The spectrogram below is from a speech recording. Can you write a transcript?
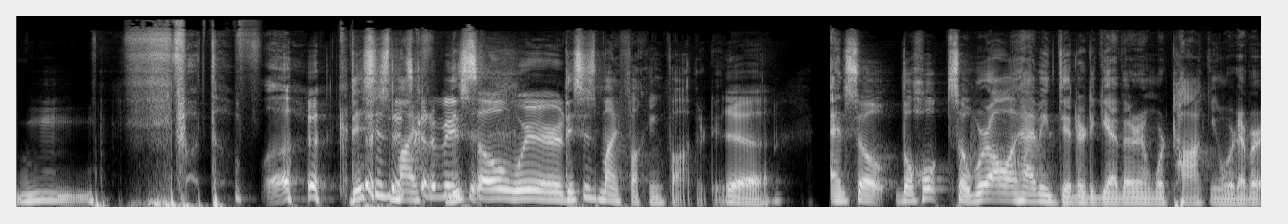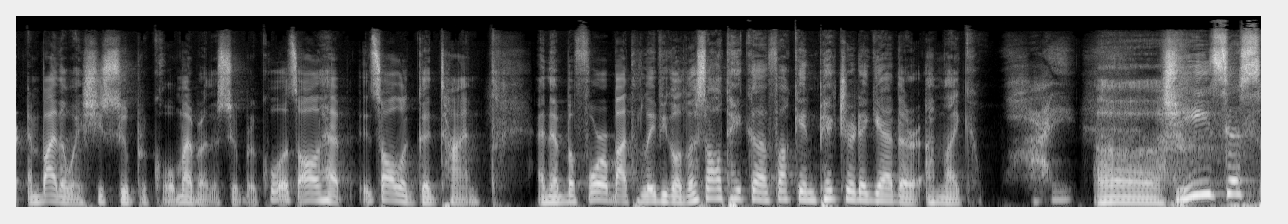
Mm. what the fuck? This is my. it's gonna be is- so weird. This is my fucking father, dude. yeah. And so the whole, so we're all having dinner together and we're talking or whatever. And by the way, she's super cool. My brother's super cool. It's all have, it's all a good time. And then before we're about to leave, he goes, let's all take a fucking picture together. I'm like, why? Oh. Jesus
